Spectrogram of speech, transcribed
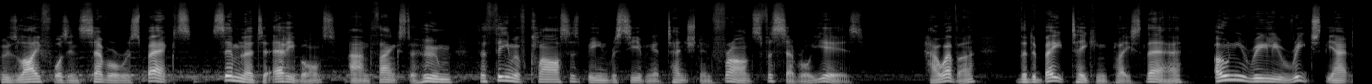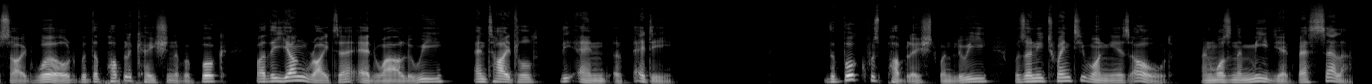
whose life was in several respects similar to Eribon's, and thanks to whom the theme of class has been receiving attention in France for several years. However, the debate taking place there only really reached the outside world with the publication of a book by the young writer Edouard Louis entitled The End of Eddie. The book was published when Louis was only 21 years old and was an immediate bestseller.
